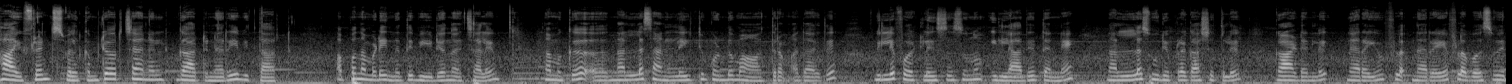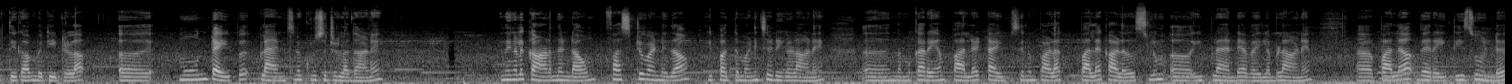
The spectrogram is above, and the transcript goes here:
Hi friends welcome to our channel gardenery with art അപ്പോൾ നമ്മുടെ ഇന്നത്തെ വീഡിയോ എന്ന് വെച്ചാൽ നമുക്ക് നല്ല സൺലൈറ്റ് കൊണ്ട് മാത്രം അതായത് വലിയ ഫെർട്ടിലൈസേഴ്സ് ഒന്നും ഇല്ലാതെ തന്നെ നല്ല സൂര്യപ്രകാശത്തിൽ ഗാർഡനിൽ നിറയും ഫ്ല നിറയെ ഫ്ലവേഴ്സ് വരുത്തിക്കാൻ പറ്റിയിട്ടുള്ള മൂന്ന് ടൈപ്പ് പ്ലാന്റ്സിനെ കുറിച്ചിട്ടുള്ളതാണ് നിങ്ങൾ കാണുന്നുണ്ടാവും. ഫസ്റ്റ് വൺ ഇതാ ഈ പത്ത് മണി ചെടികളാണ് നമുക്കറിയാം പല ടൈപ്സിലും പല പല കളേഴ്സിലും ഈ പ്ലാന്റ് അവൈലബിൾ ആണ്. പല വെറൈറ്റീസും ഉണ്ട്.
